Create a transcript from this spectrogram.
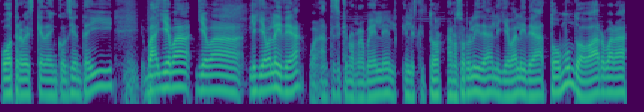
Otra vez queda inconsciente ahí. Va, lleva, lleva, le lleva la idea, bueno, antes de que nos revele el, escritor, a nosotros la idea, le lleva la idea a todo mundo, a Bárbara,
